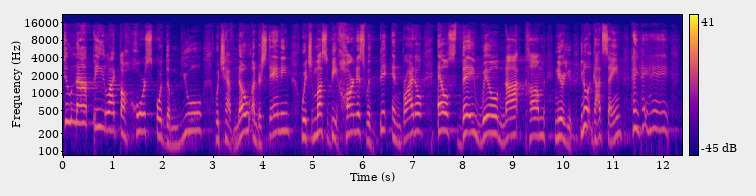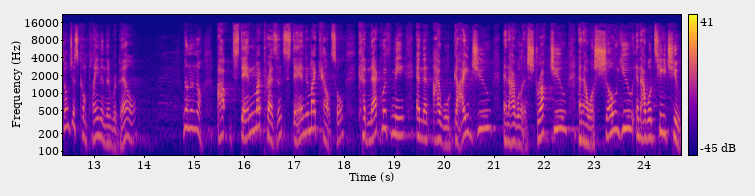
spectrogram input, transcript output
Do not be like the horse or the mule, which have no understanding, which must be harnessed with bit and bridle, else they will not come near you. You know what God's saying? Hey, hey, hey, hey, don't just complain and then rebel. No, no, no. I'll stand in my presence, stand in my counsel, connect with me, and then I will guide you and I will instruct you and I will show you and I will teach you.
